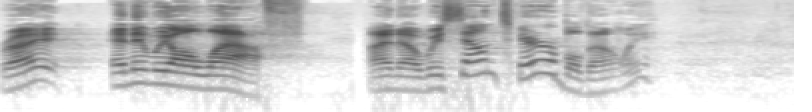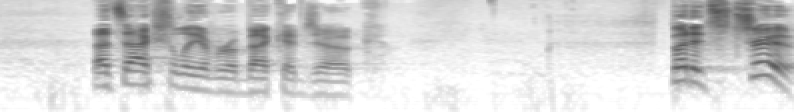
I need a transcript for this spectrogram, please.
right? And then we all laugh. I know. We sound terrible, don't we? That's actually a Rebecca joke. But it's true.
